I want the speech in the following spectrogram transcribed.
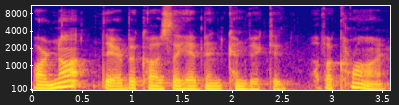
are not there because they have been convicted of a crime.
